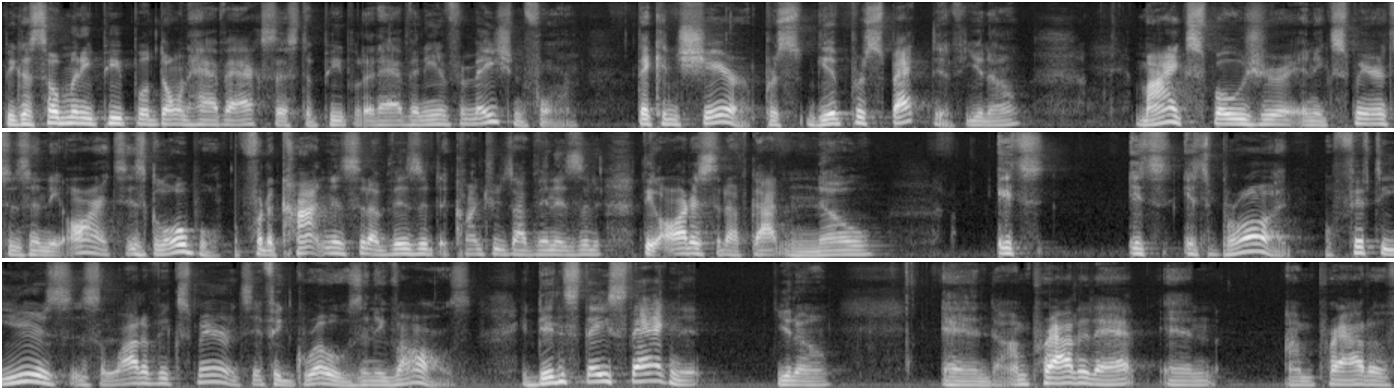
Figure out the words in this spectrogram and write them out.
because so many people don't have access to people that have any information for them. They can share, pers give perspective, you know. My exposure and experiences in the arts is global. For the continents that I've visited, the countries I've visited, the artists that I've gotten to know, it's, it's, it's broad. 50 years is a lot of experience if it grows and evolves. It didn't stay stagnant, you know. And I'm proud of that, and I'm proud of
